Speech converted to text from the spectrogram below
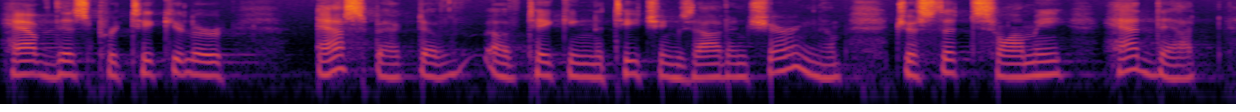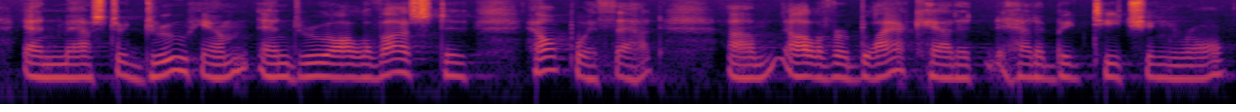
have this particular aspect of, of taking the teachings out and sharing them. Just that Swami had that, and Master drew him and drew all of us to help with that. Um, Oliver Black had a, had a big teaching role,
